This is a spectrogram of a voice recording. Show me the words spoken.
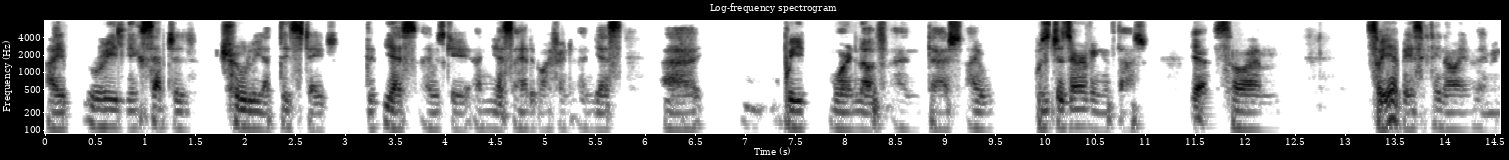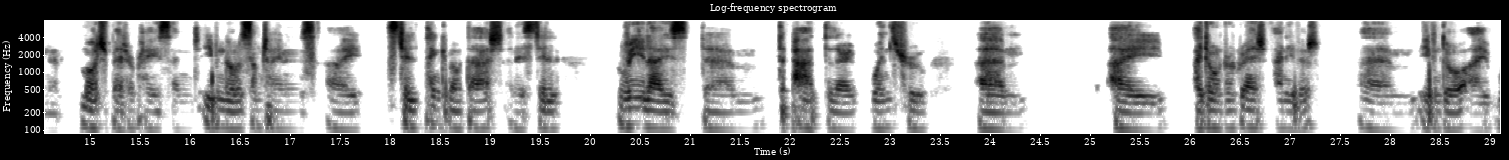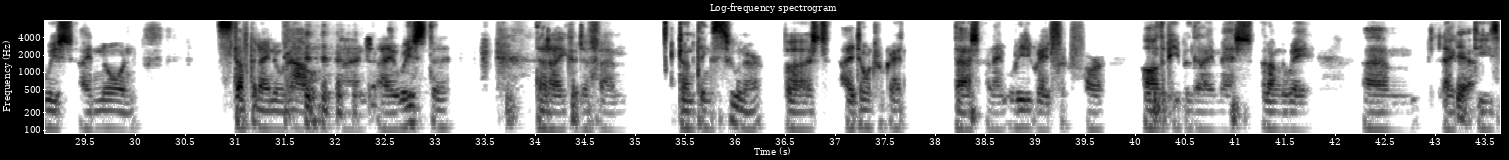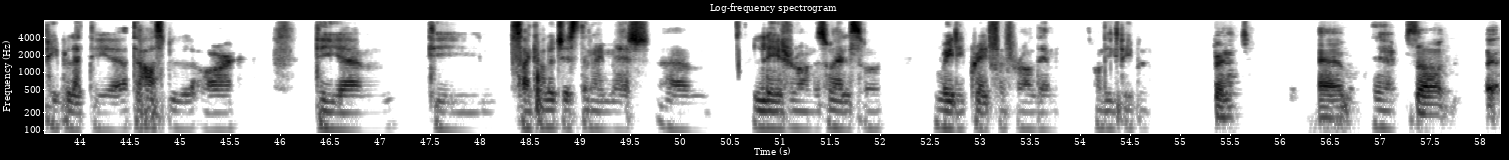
I really accepted truly at this stage that yes, I was gay, and yes, I had a boyfriend, and yes, uh, we were in love, and that I was deserving of that. Yeah. So um, so yeah, basically now I'm in a much better place, and even though sometimes I still think about that, and I still realize the um, the path that I went through, um, I I don't regret any of it. Um, even though I wish I'd known stuff that I know now, and I wish that that I could have um, done things sooner. But I don't regret that, and I'm really grateful for all the people that I met along the way, um, like yeah. these people at the uh, at the hospital or the um, the psychologist that I met um, later on as well. So really grateful for all them, all these people. Brilliant. Um, yeah. So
